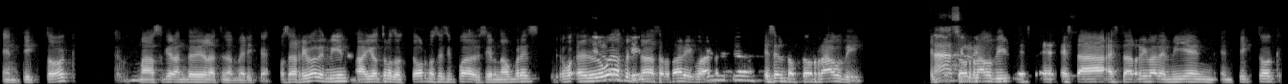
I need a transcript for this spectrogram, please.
en TikTok más grande de Latinoamérica. O sea, arriba de mí hay otro doctor, no sé si puedo decir nombres. Lo voy a felicitar a saludar igual. Es el doctor Rowdy. El ah, doctor Rowdy eh, está, está arriba de mí en, en, TikTok.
